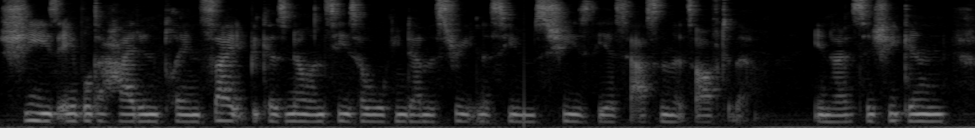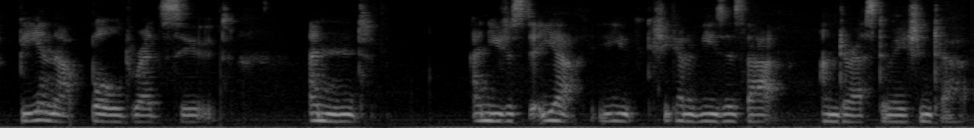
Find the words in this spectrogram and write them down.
she's able to hide in plain sight because no one sees her walking down the street and assumes she's the assassin that's after them you know so she can be in that bold red suit and and you just yeah you she kind of uses that underestimation to her,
